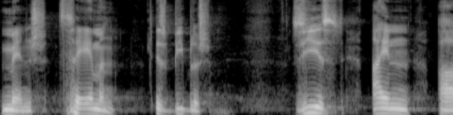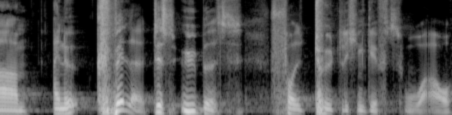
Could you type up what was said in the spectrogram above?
Mensch zähmen, ist biblisch. Sie ist ein, äh, eine Quelle des Übels voll tödlichen Gifts. Wow.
